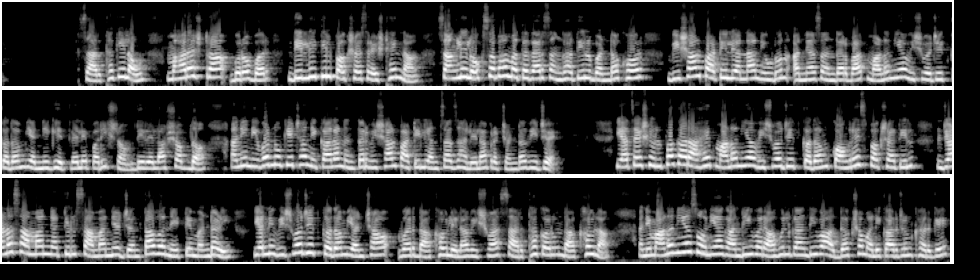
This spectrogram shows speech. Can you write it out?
सार्थकी लावून महाराष्ट्राबरोबर दिल्लीतील पक्षश्रेष्ठींना सांगली लोकसभा मतदारसंघातील बंडखोर विशाल पाटील यांना निवडून आणण्यासंदर्भात माननीय विश्वजित कदम यांनी घेतलेले परिश्रम दिलेला शब्द आणि निवडणुकीच्या निकालानंतर विशाल पाटील यांचा झालेला प्रचंड विजय. याचे शिल्पकार आहेत माननीय विश्वजित कदम. काँग्रेस पक्षातील जनसामान्यातील सामान्य जनता व नेते मंडळी यांनी विश्वजित कदम यांच्यावर दाखवलेला विश्वास सार्थ करून दाखवला. आणि माननीय सोनिया गांधी व राहुल गांधी व अध्यक्ष मल्लिकार्जुन खरगे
